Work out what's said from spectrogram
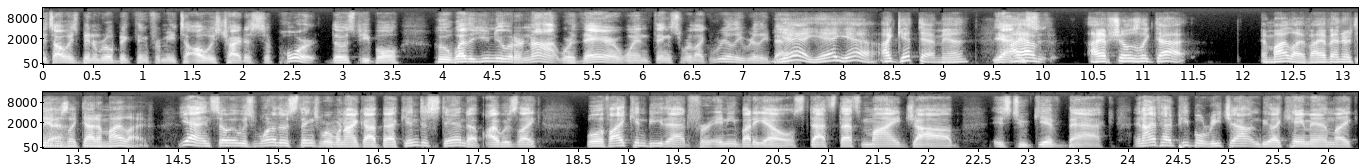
it's always been a real big thing for me to always try to support those people who, whether you knew it or not, were there when things were like really, really bad. yeah, yeah, yeah. I get that, man. yeah, I have so- I have shows like that in my life. I have entertainers Yeah. like that in my life. yeah, and so it was one of those things where when I got back into stand up, I was like, well, if I can be that for anybody else, that's that's my job is to give back. And I've had people reach out and be like, hey, man, like.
